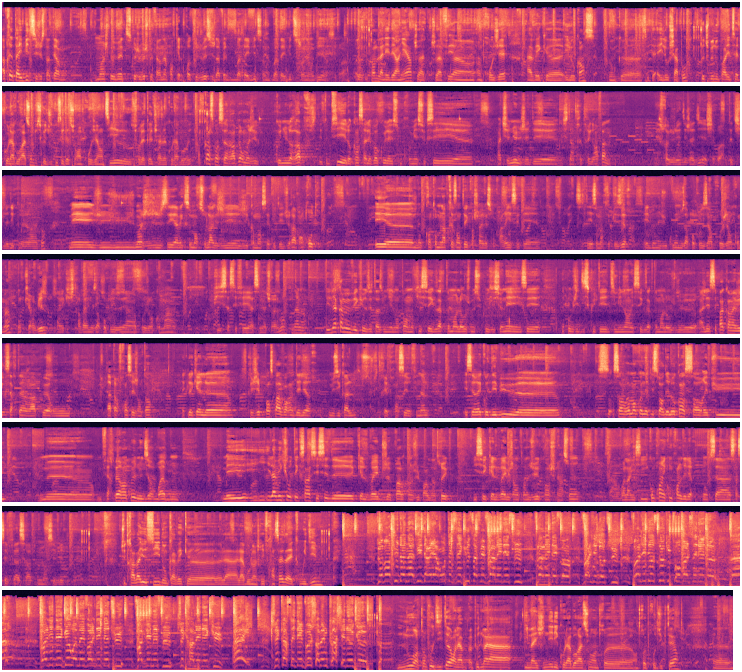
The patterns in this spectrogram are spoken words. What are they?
Après, type beat, c'est juste un terme. Hein. Moi, je peux mettre ce que je veux, je peux faire n'importe quel prod que je veux. Si je l'appelle Bataille Beat, c'est un Bataille Beat si j'en ai envie. Hein, c'est pas... Au temps de l'année dernière, tu as, tu as fait un, projet avec euh, Eloquence. Donc, euh, c'était Hello Chapeau. Est-ce que tu peux nous parler de cette collaboration, puisque du coup, c'était sur un projet entier euh, sur lequel tu avais collaboré? Eloquence, moi, c'est un rappeur. Moi, j'ai connu le rap, j'étais tout petit. Eloquence, à l'époque où il a eu son premier succès, Match Nul, j'étais un très très grand fan je crois que je l'ai déjà dit, je sais pas, peut-être qu'il le découvrira maintenant. Mais moi, c'est avec ce morceau-là que j'ai commencé à écouter du rap, entre autres. Et euh, donc, quand on me l'a présenté, quand je suis arrivé sur Paris, c'était ça m'a fait plaisir. Et donc, du coup, on nous a proposé un projet en commun. Donc, Kerville, avec qui je travaille, nous a proposé un projet en commun. Puis, ça s'est fait assez naturellement au final. Hein. Il a quand même vécu aux États-Unis longtemps, donc il sait exactement là où je me suis positionné. On n'est pas obligé de discuter 10 000 ans, il sait exactement là où je veux aller. C'est pas comme avec certains rappeurs ou rappeurs français, j'entends, avec lesquels euh, que je pense pas avoir un délire musical. Je suis très français au final. Et c'est vrai qu'au début, euh, sans vraiment connaître l'histoire d'éloquence, ça aurait pu me, faire peur un peu, de me dire, ouais, bon. Mais il a vécu au Texas, il sait de quelle vibe je parle quand je lui parle d'un truc. Il sait quelle vibe j'ai entendu quand je fais un son. Enfin, voilà, ici, il comprend, il comprend le délire. Donc ça, ça s'est fait assez rapidement, assez vite. Tu travailles aussi donc avec euh, la, la boulangerie française, avec Widim. Devant tu donnes la vie, derrière on t'exécute, ça fait valer les déçus, valer des fins, valer d'au-dessus, valer de ceux qui te font valser les deux. Hein? Valer des gueux, ouais mais valer des têtus, valer mes fûts, j'ai cramé les culs. Hey J'ai cassé des bœufs, j'ai même clashé de gueux. Nous, en tant qu'auditeurs, on a un peu de mal à imaginer les collaborations entre, entre producteurs. Euh,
